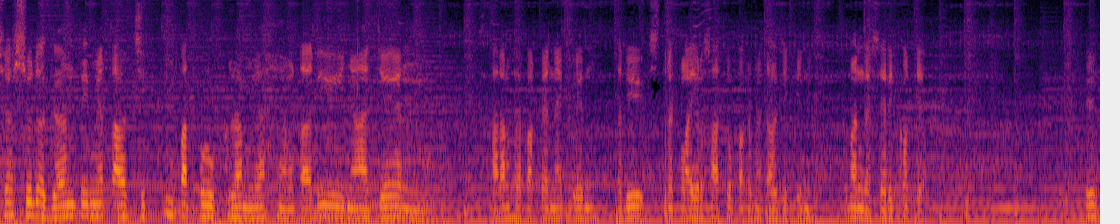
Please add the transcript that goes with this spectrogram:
Saya sudah ganti metal jig 40 gram ya. Yang tadi nyajen. Sekarang saya pakai necklin. Tadi strike layar satu pakai metal jig ini. Cuman nggak saya record ya. Oke,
